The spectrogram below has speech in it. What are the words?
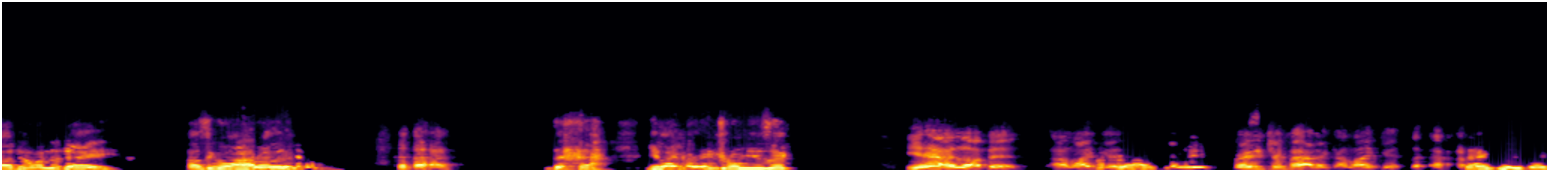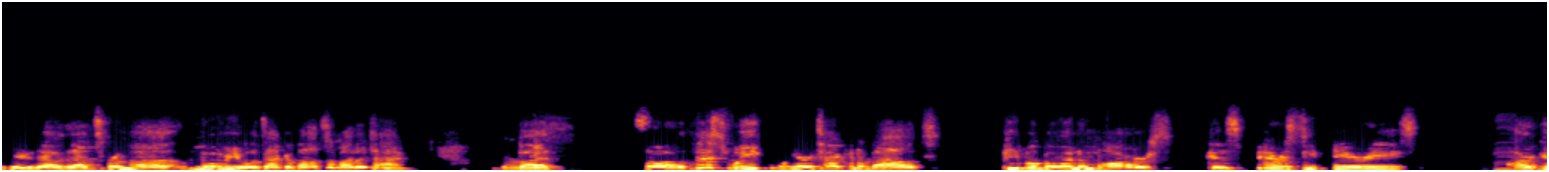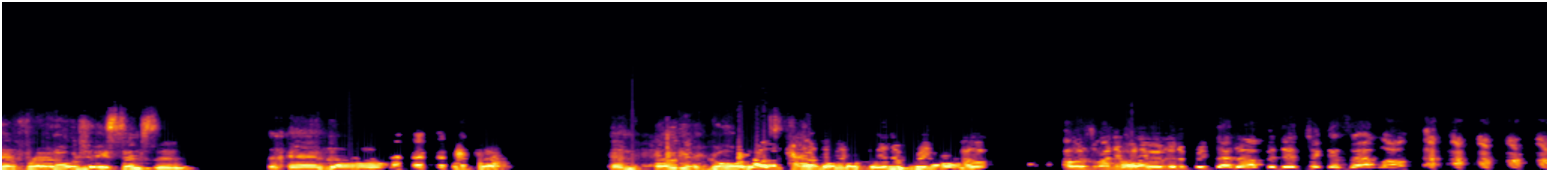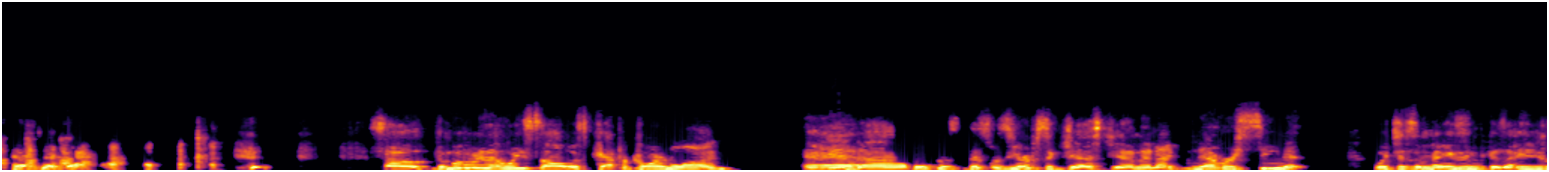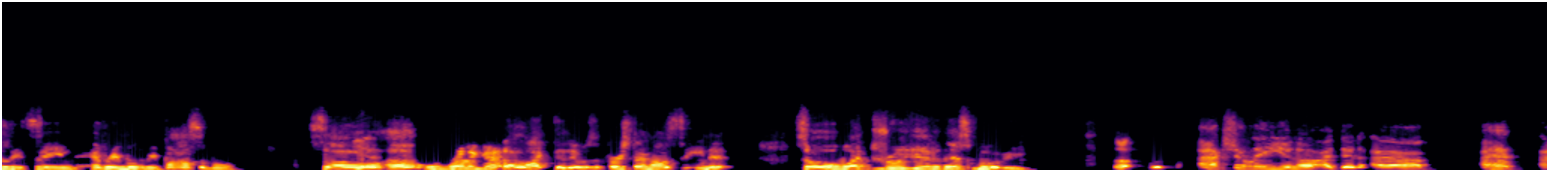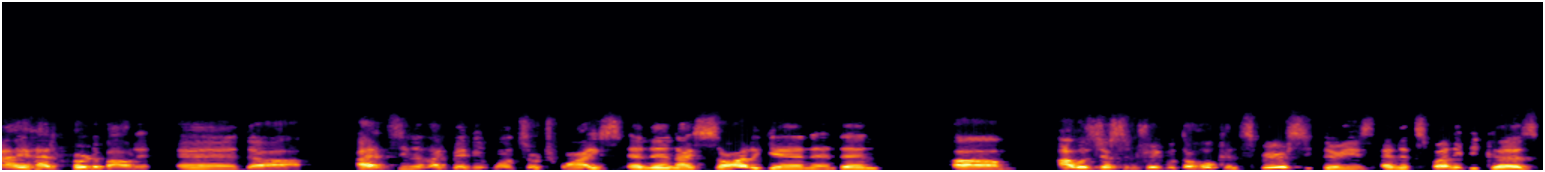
y'all doing today? How's it going, How brother? you like our intro music? yeah, I love it. I like it. right. Very, very dramatic. I like it. Thank you, thank you. That, that's from a movie we'll talk about some other time. But so this week we are talking about people going to Mars, conspiracy theories, our good friend O.J. Simpson, and uh, and Elliott Gould was kind of wondering when almost you were gonna leading bring. I was, I was wondering when you were gonna bring that up. It didn't take us that long. so the movie that we saw was Capricorn One, and Yeah. uh, this was this was your suggestion, and I've never seen it, which is amazing because I usually seen every movie possible. So Yes. uh, really good. I liked it. It was the first time I was seeing it. So what drew you to this movie? Uh, actually, you know, I did. Uh, I had I had heard about it, and uh, I had seen it like maybe once or twice, and then I saw it again, and then um, I was just intrigued with the whole conspiracy theories. And it's funny because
